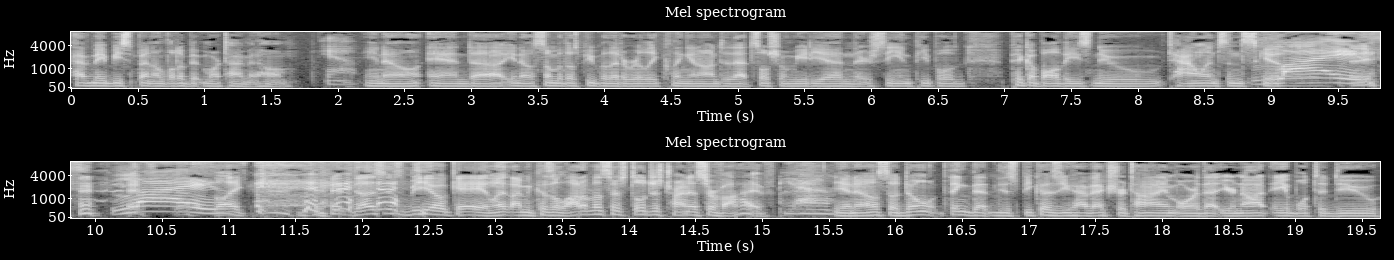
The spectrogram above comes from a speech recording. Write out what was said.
have maybe spent a little bit more time at home Yeah. you know and uh, you know some of those people that are really clinging on to that social media and they're seeing people pick up all these new talents and skills Lies. Lies. like let's just be okay and let i mean because a lot of us are still just trying to survive Yeah. you know so don't think that just because you have extra time or that you're not able to do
